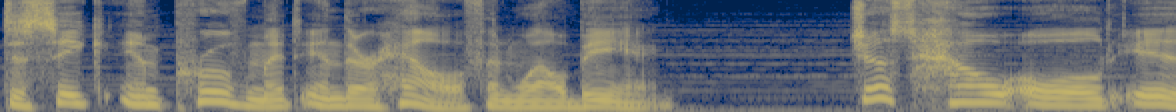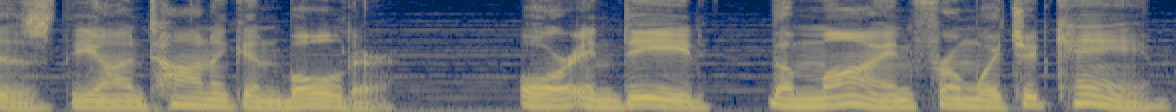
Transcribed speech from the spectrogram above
to seek improvement in their health and well-being. Just how old is the Ontonagon boulder? Or indeed, the mine from which it came?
